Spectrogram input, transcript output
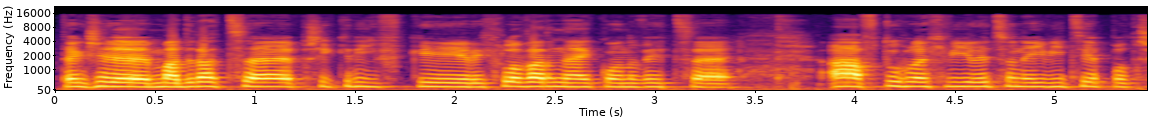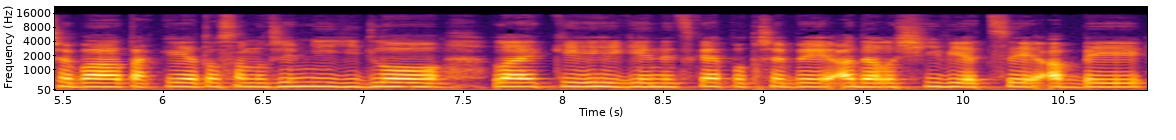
Takže madrace, přikrývky, rychlovarné konvice, a v tuhle chvíli, co nejvíc je potřeba, tak je to samozřejmě jídlo, mm. léky, hygienické potřeby a další věci, aby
